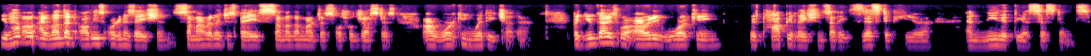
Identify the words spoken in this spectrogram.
you have. All, I love that all these organizations, some are religious based, some of them are just social justice, are working with each other. But you guys were already working with populations that existed here and needed the assistance.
